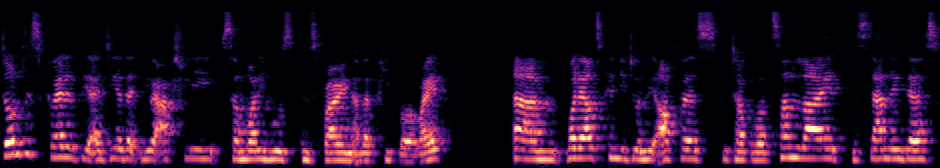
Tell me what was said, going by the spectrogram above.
don't discredit the idea that you're actually somebody who's inspiring other people, right? Um, what else can you do in the office? We talk about sunlight, the standing desk.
